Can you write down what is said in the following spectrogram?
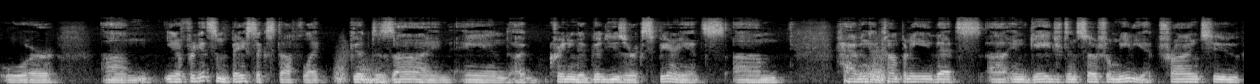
or um, you know forget some basic stuff like good design and uh, creating a good user experience. Um, having a company that's uh, engaged in social media, trying to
